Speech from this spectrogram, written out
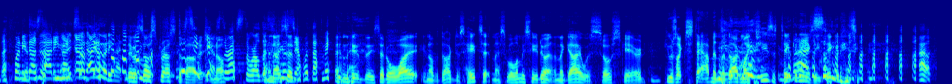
That's when he does that. He I, means I, I know what he meant. they were so stressed about it. Yes, You know, the rest of the world doesn't And understand said- what that means. And they, they said, well, why? You know, the dog just hates it. And I said, well, let me see you do it. And the guy was so scared. He was like stabbing the dog. I'm like, Jesus, take it easy. Take it easy. Uh,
